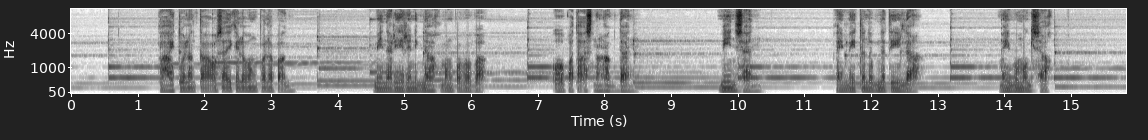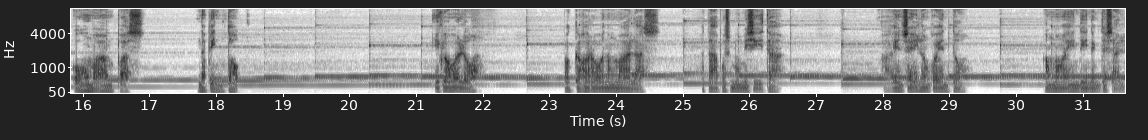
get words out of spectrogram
Kahit walang tao sa ikalawang palapag, may naririnig na hakbang pababa o pataas ng hagdan. Minsan, ay may tunog na tila, may bumagsak o humahampas na pinto. Ikawalo, pagkakaroon ng malas matapos bumisita. Ayon sa ilang kwento, ang mga hindi nagdasal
